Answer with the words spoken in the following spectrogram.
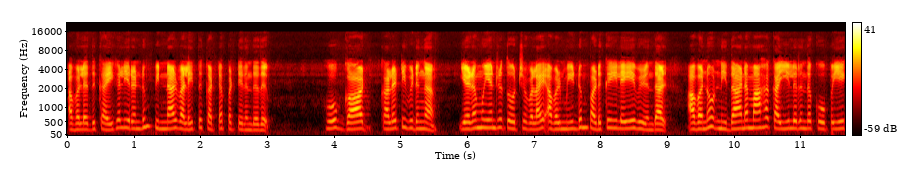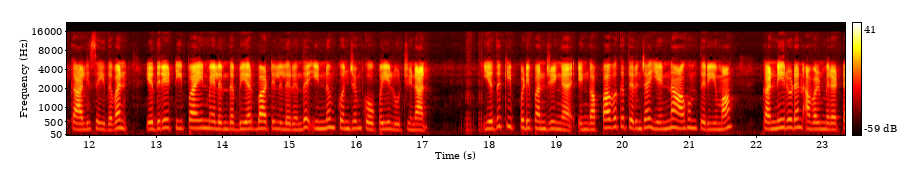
அவளது கைகள் இரண்டும் பின்னால் வளைத்து கட்டப்பட்டிருந்தது. ஹோ காட் கலட்டி விடுங்க. எழ முயன்று தோற்றவளாய் அவள் மீண்டும் படுக்கையிலேயே விழுந்தாள். அவனோ நிதானமாக கையிலிருந்த கோப்பையை காலி செய்தவன். எதிரே டீப்பாயின் மேலிருந்த பியர் பாட்டிலிலிருந்து இன்னும் கொஞ்சம் கோப்பையில் ஊற்றினான். எதுக்கு இப்படி பண்றீங்க? எங்க அப்பாவுக்கு தெரிஞ்சா என்ன ஆகும் தெரியுமா? கண்ணீருடன் அவள் மிரட்ட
